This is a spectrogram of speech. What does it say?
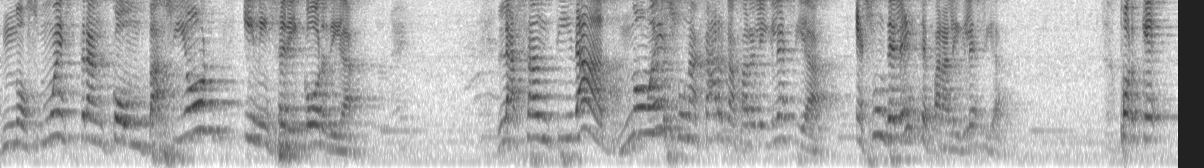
nos muestran compasión y misericordia. La santidad no es una carga para la iglesia, es un deleite para la iglesia. Porque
